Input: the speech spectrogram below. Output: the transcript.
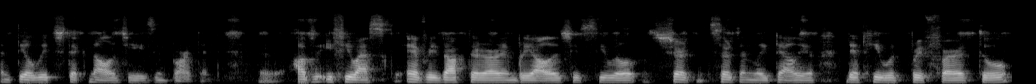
until which technology is important. Uh, if you ask every doctor or embryologist, he will certainly tell you that he would prefer to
